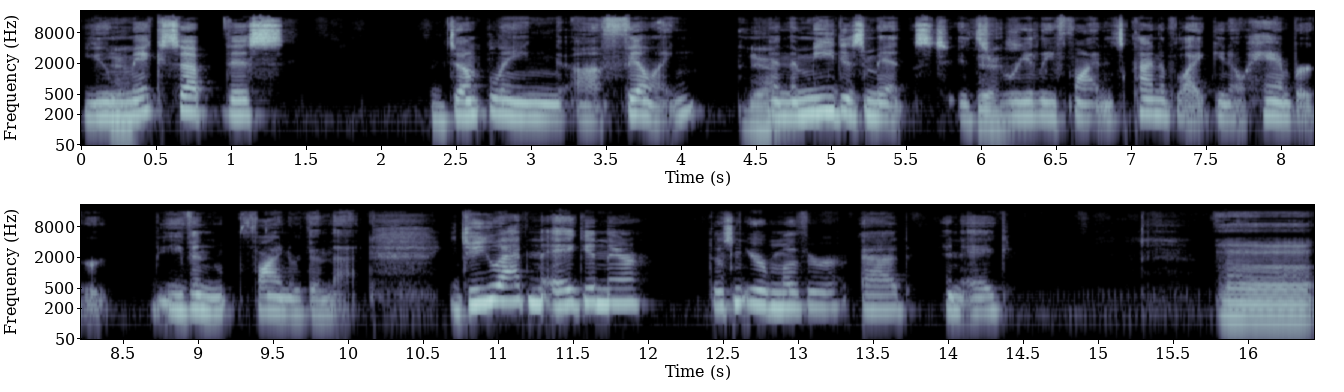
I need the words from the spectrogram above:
You Yeah. mix up this dumpling uh, filling, Yeah. and the meat is minced. It's Yes. really fine. It's kind of like you know hamburger, even finer than that. Do you add an egg in there? Doesn't your mother add an egg? Uh,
